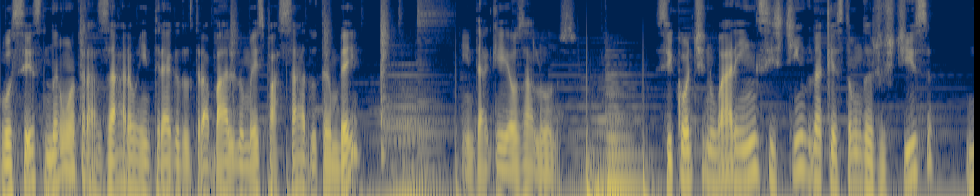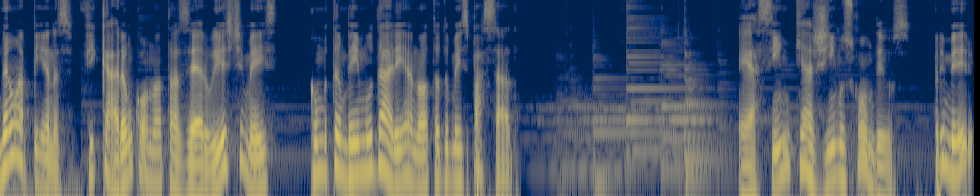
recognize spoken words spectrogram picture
Vocês não atrasaram a entrega do trabalho no mês passado também? Indaguei aos alunos. Se continuarem insistindo na questão da justiça, não apenas ficarão com nota zero este mês, como também mudarei a nota do mês passado. É assim que agimos com Deus. Primeiro,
